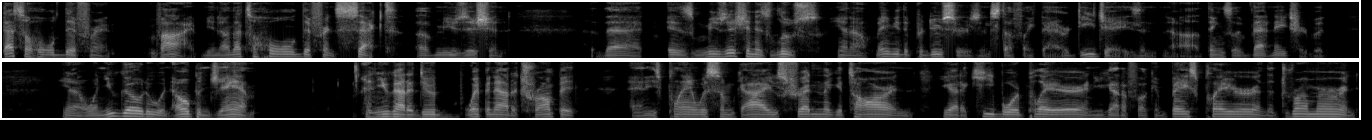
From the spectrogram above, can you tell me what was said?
that's a whole different vibe, you know, that's a whole different sect of musician that is musician is loose, you know, maybe the producers and stuff like that, or DJs and uh, things of that nature. But you know, when you go to an open jam and you got a dude whipping out a trumpet and he's playing with some guy who's shredding the guitar and you got a keyboard player and you got a fucking bass player and the drummer and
